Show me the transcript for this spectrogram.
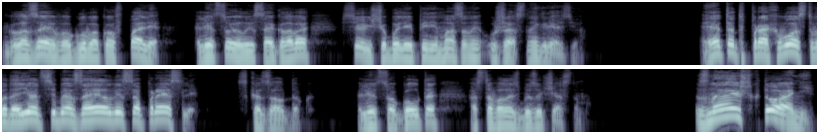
Глаза его глубоко впали, лицо и лысая голова все еще были перемазаны ужасной грязью. «Этот прохвост выдает себя за Элвиса Пресли», — сказал док. Лицо Голта оставалось безучастным. «Знаешь, кто они?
